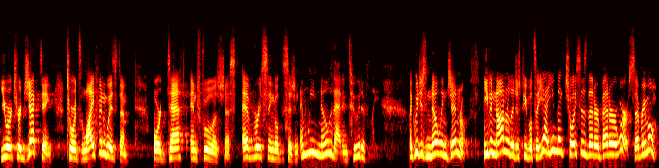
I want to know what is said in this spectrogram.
you are trajecting towards life and wisdom or death and foolishness. Every single decision. And we know that intuitively. Like we just know in general. Even non religious people say, yeah, you make choices that are better or worse every moment.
